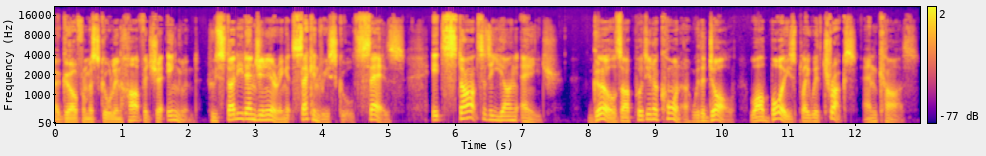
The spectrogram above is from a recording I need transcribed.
a girl from a school in Hertfordshire, England, who studied engineering at secondary school, says it starts at a young age. Girls are put in a corner with a doll, while boys play with trucks and cars.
